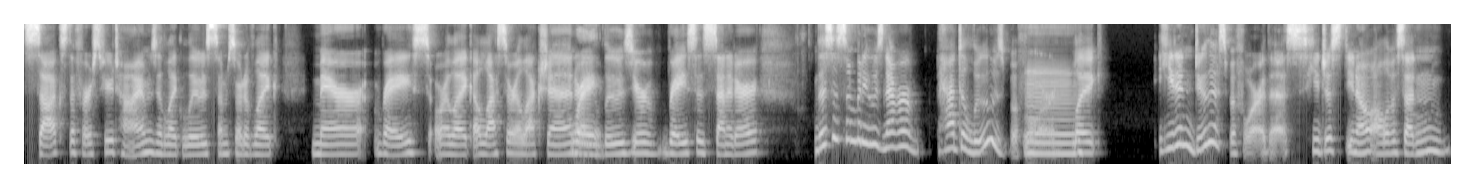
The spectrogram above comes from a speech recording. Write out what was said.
sucks the first few times and like lose some sort of like mayor race or like a lesser election right. or you lose your race as senator. This is somebody who's never had to lose before. Mm. Like he didn't do this before this. He just, you know, all of a sudden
